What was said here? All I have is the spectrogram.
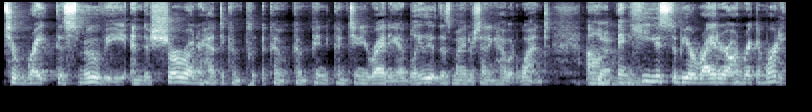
to write this movie, and the showrunner had to comp- com- com- continue writing. I believe that's my understanding how it went. Um, Yeah. And he used to be a writer on Rick and Morty.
